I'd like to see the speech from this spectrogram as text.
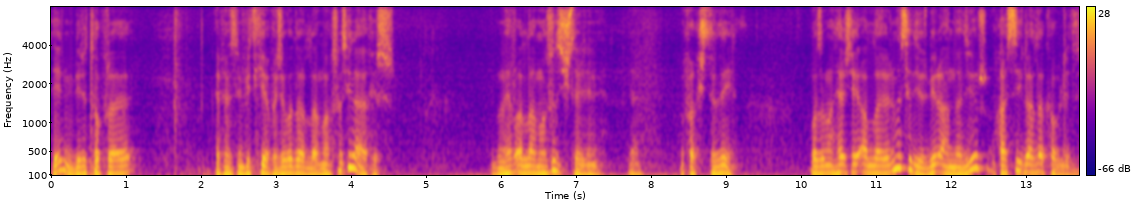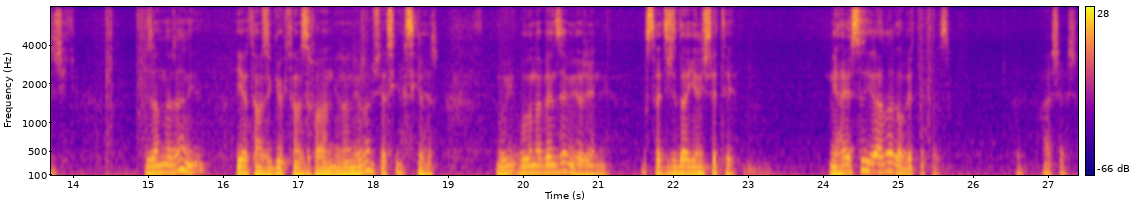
Değil mi? Biri toprağı efendim bitki yapacak o da Allah'a mahsus ile ahir. Bunlar hep Allah'a mahsus işler yani. Ya, ufak işler değil. O zaman her şey Allah vermezse diyor bir anda diyor hassiz ilahlar kabul edilecek. Biz onlara hani yer tanrısı gök tanrısı falan inanıyorlarmış eski, eskiler. Bu, bu ona benzemiyor yani. Strateji daha genişletti. Nihayetsiz ilahlar kabul etmek lazım. Haşa haşa.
